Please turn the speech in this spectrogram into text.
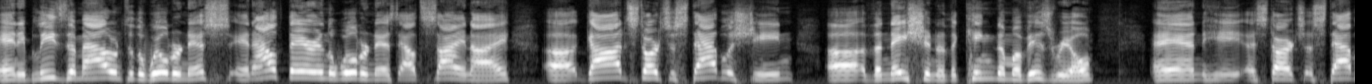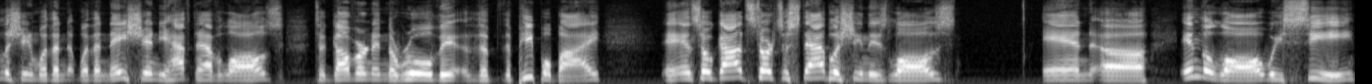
and he leads them out into the wilderness. And out there in the wilderness, out Sinai, uh, God starts establishing uh, the nation or the kingdom of Israel and he uh, starts establishing with a, with a nation you have to have laws to govern and to rule the, the, the people by. And so god starts establishing these laws and uh, in the law we see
